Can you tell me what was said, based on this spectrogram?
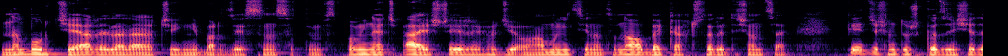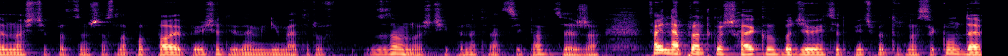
na burcie, ale raczej nie bardzo jest sens o tym wspominać. A jeszcze jeżeli chodzi o amunicję, no to na obekach 4000, 50 uszkodzeń, 17% szans na podpałę, 51 mm zdolności penetracji pancerza. Fajna prędkość haków, bo 905 metrów na sekundę,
